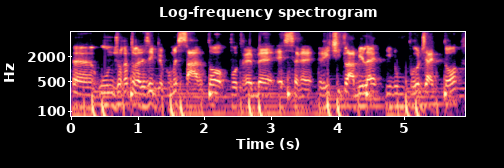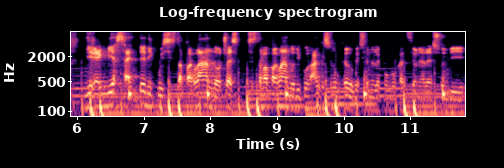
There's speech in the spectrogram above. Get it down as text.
Uh, un giocatore, ad esempio, come Sarto potrebbe essere riciclabile in un progetto di rugby a 7 di cui si sta parlando. Cioè, si stava parlando di, anche se non credo che sia nelle convocazioni adesso di,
